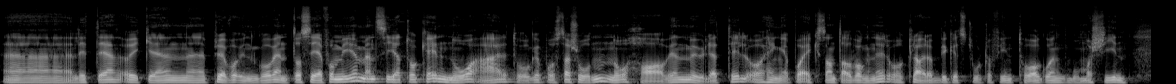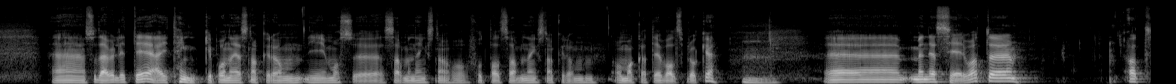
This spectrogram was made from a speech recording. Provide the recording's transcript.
Eh, litt det, og ikke en, eh, prøve å unngå å vente og se for mye, men si at ok, nå er toget på stasjonen. Nå har vi en mulighet til å henge på x antall vogner og klare å bygge et stort og fint tog og en god maskin. Eh, så det er vel litt det jeg tenker på når jeg snakker om i Mosse-sammenheng og fotballsammenheng snakker om, om akkurat det valgspråket. Mm. Men jeg ser jo at, eh, at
